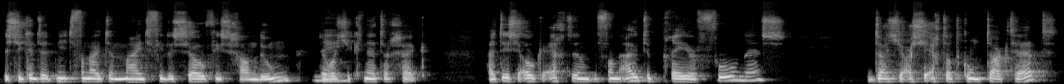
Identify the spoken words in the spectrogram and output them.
Dus je kunt het niet vanuit de mind filosofisch gaan doen. Nee. Dan word je knettergek. Het is ook echt een, vanuit de prayerfulness, dat je als je echt dat contact hebt,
